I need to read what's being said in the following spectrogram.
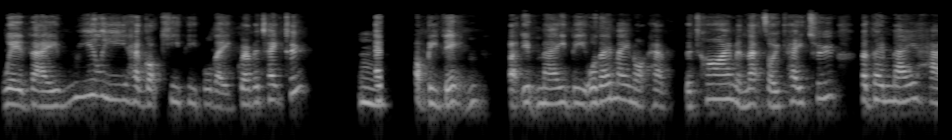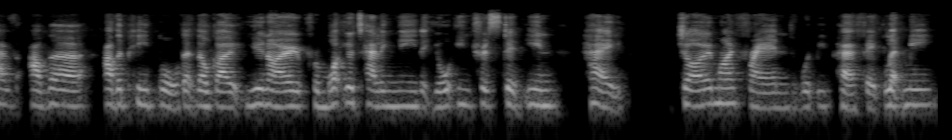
where they really have got key people they gravitate to mm. and not be them, but it may be, or they may not have the time, and that's okay too. But they may have other other people that they'll go, you know, from what you're telling me that you're interested in. Hey, Joe, my friend, would be perfect. Let me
